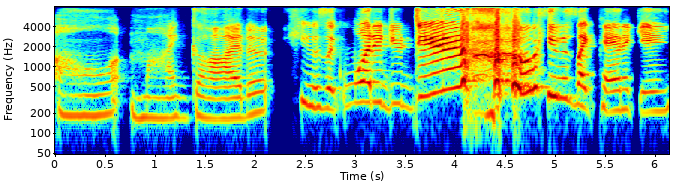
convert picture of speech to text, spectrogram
Oh my God. He was like, What did you do? he was like panicking.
